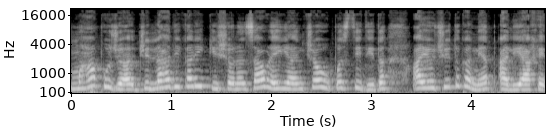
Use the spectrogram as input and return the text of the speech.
महापूजा जिल्हाधिकारी किशन जावळे यांच्या उपस्थितीत आयोजित करण्यात आली आहे.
